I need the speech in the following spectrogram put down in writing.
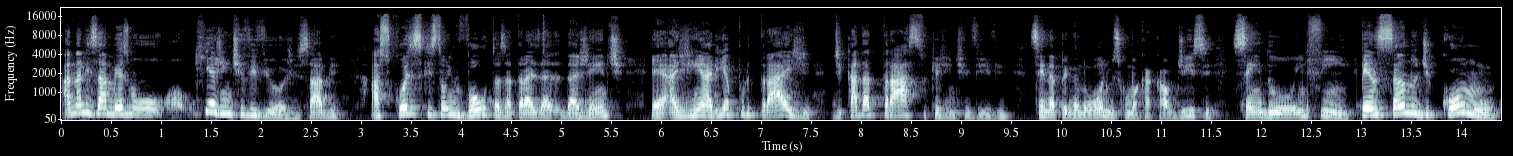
analisar mesmo o, o que a gente vive hoje, sabe? As coisas que estão envoltas atrás da, da gente é a engenharia por trás de, de cada traço que a gente vive. Sendo pegando ônibus, como a Cacau disse, sendo, enfim, pensando de como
